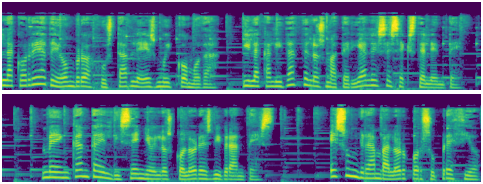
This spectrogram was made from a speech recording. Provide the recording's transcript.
La correa de hombro ajustable es muy cómoda, y la calidad de los materiales es excelente. Me encanta el diseño y los colores vibrantes. Es un gran valor por su precio,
